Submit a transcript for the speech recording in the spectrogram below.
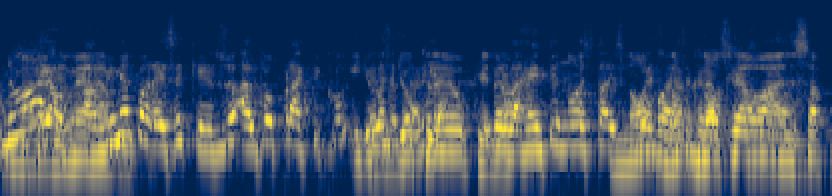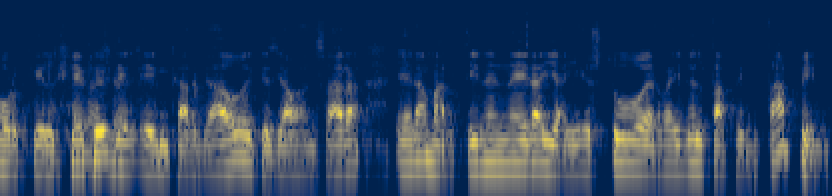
No. Digamos, a mí me parece que eso es algo práctico y yo lo Mire, yo creo que pero no. la gente no está dispuesta no, a no se avanza porque el jefe del encargado de que se avanzara era Martínez Nera y ahí estuvo el rey del tapen tapen.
